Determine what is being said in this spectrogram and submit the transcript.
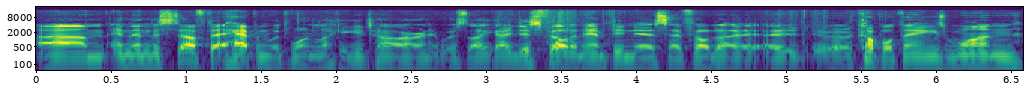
Um, and then the stuff that happened with one lucky guitar, and it was like I just felt an emptiness. I felt a, a, a couple things. One,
